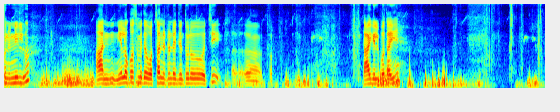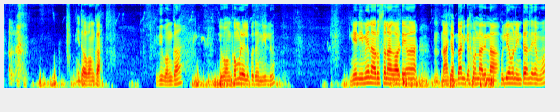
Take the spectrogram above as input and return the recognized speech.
కొన్ని నీళ్ళు ఆ నీళ్ళ కోసం అయితే వచ్చానటువంటి జంతువులు వచ్చి తాగి వెళ్ళిపోతాయి. ఇదో వంక. ఇది వంక. ఈ వంక కూడా వెళ్ళిపోతాయి నీళ్ళు. నేను ఏమైనా అరుస్తున్నా కాబట్టి ఏమైనా నా శబ్దానికి ఏమన్నా అది నా పులి ఏమైనా వింటుందేమో.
